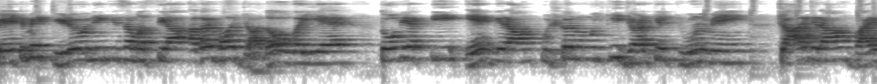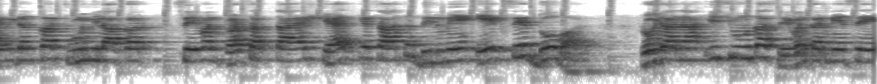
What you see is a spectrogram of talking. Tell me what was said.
पेट में कीड़े होने की समस्या अगर बहुत ज़्यादा हो गई है तो व्यक्ति एक ग्राम पुष्कर मूल की जड़ के चूर्ण में चार ग्राम वायुविडन का चूर्ण मिलाकर सेवन कर सकता है। शहद के साथ दिन में एक से दो बार रोज़ाना इस चूर्ण का सेवन करने से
